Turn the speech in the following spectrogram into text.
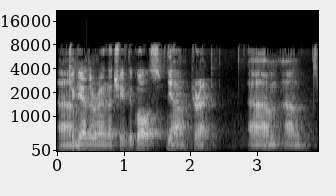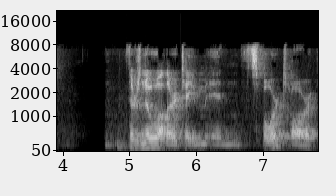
um, together and achieve the goals. Yeah, yeah. correct. Um, and there's no other team in sport or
